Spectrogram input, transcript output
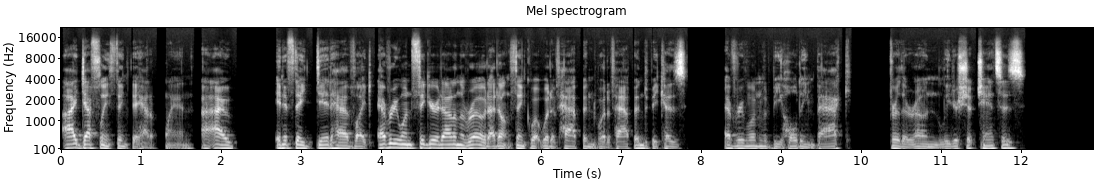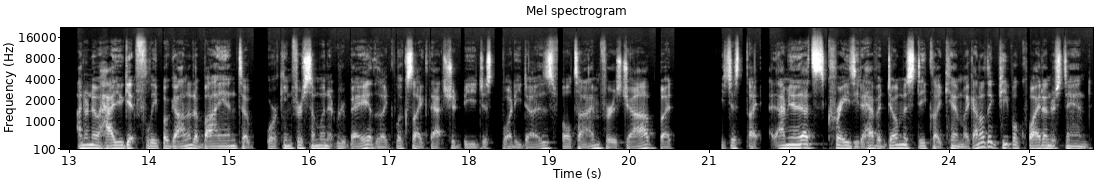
I definitely think they had a plan. I and if they did have like everyone figure it out on the road, I don't think what would have happened would have happened because everyone would be holding back for their own leadership chances. I don't know how you get Filippo Ganna to buy into working for someone at Roubaix. It like looks like that should be just what he does full time for his job, but he's just like I mean that's crazy to have a domestique like him. Like I don't think people quite understand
